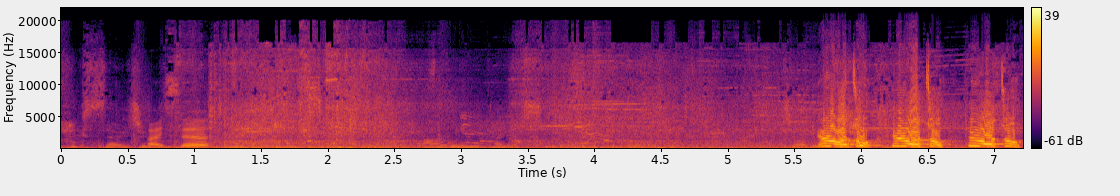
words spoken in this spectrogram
학살 중 나이스. 아군이 당했습니다. 일로 와줘! 일로 와줘! 일로 와줘!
